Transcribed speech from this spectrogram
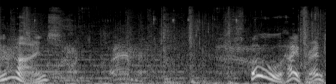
You mind? Oh, hi, friend.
